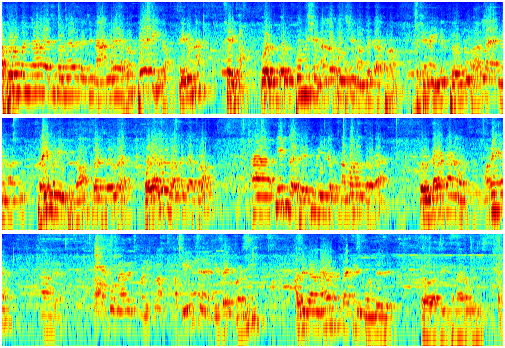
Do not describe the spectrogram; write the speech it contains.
அப்புறம் கொஞ்ச நாள் ஆச்சு கொஞ்ச நாள் கழிச்சு நாங்களே அப்புறம் பேசிக்கிட்டோம். தெரியும்னா சரி ஒரு ஒரு பொசிஷன் நல்ல பொசிஷன் வந்துட்டு அப்புறம் ஏன்னா இன்னும் ப்ரோக்ராம் வரல ட்ரை பண்ணிட்டு இருக்கோம். பட் சொல்றேன் ஒரு அளவுக்கு வந்துட்டு அப்புறம் வீட்டில் பேசி வீட்டில் சம்மதத்தோட ஒரு கரெக்டான முறையாக அப்போ மேரேஜ் பண்ணிக்கலாம் அப்படின்னு டிசைட் பண்ணி அதுக்கான நேரம் டக்குனு இப்போ வந்தது ஸோ அது இப்போ நேரம்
